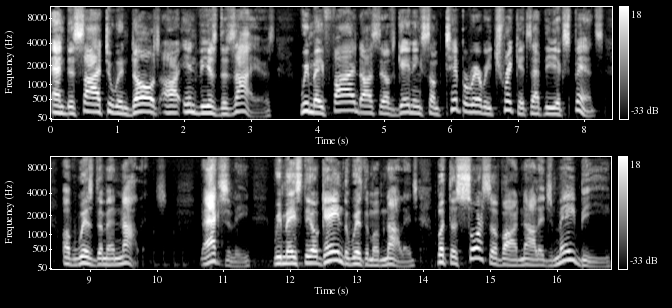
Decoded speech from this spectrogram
and decide to indulge our envious desires, we may find ourselves gaining some temporary trinkets at the expense of wisdom and knowledge. Actually, we may still gain the wisdom of knowledge, but the source of our knowledge may be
